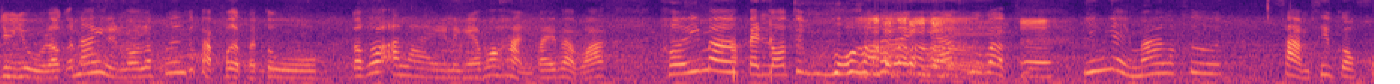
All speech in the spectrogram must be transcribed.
อยู่ๆเราก็นั่งอยู่ในรถแล้วเพื่อนก็แบบเปิดประตู แล้วก็อะไรอะไรเงี้ย พอหันไปแบบว่า เฮ้ย มาเป็นรถทัวร์อะไรเงี้ย คือแบบเออยิ่งใหญ่มากแล้วคือ 30 กว่าค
